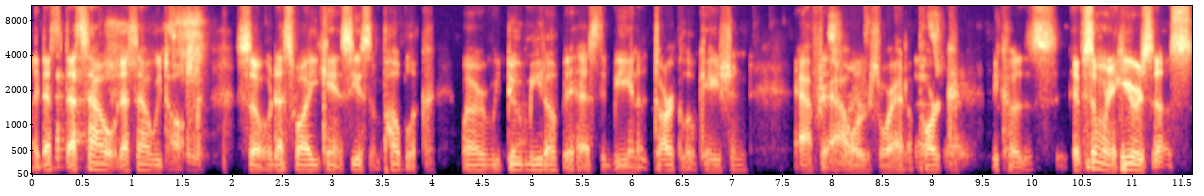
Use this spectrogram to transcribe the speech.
like that's that's how that's how we talk so that's why you can't see us in public whenever we do Yeah. meet up it has to be in a dark location after That's right. hours or at a That's park right. because if someone hears us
